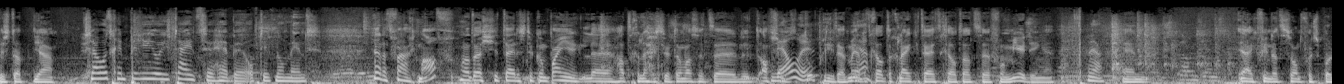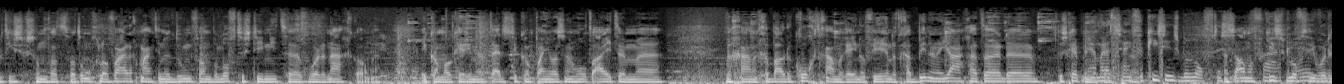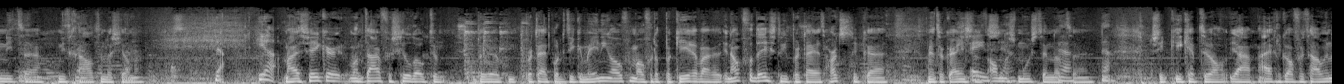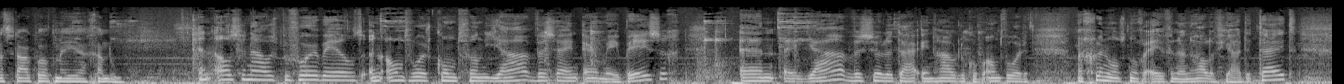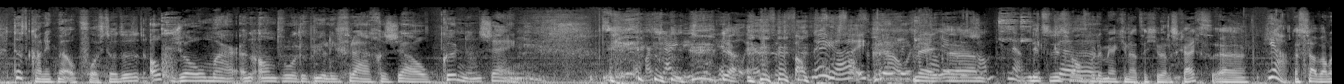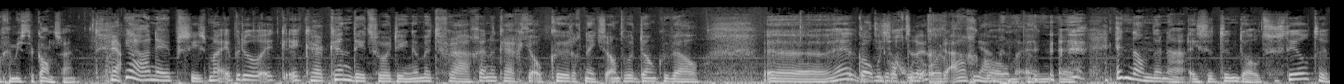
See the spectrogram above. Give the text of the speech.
Dus dat, ja, Zou het geen prioriteit eh, hebben op dit moment? Ja, dat vraag ik me af. Want als je tijdens de campagne eh, had geluisterd, dan was het eh, de absolute topprioriteit. Maar ja, Ja. dat geldt tegelijkertijd geldt dat eh, voor meer dingen. Ja. En ja, ik vind dat de Zandvoortse politiek zich soms wat, wat ongeloofwaardig maakt in het doen van beloftes die niet eh, worden nagekomen. Ik kan me ook herinneren, tijdens de campagne was een hot item. eh, we gaan een gebouwde krocht gaan we renoveren. En dat gaat binnen een jaar gaat er de, de schep in. Ja, maar dat zijn verkiezingsbeloftes. Dat zijn allemaal verkiezingsbeloften die worden niet, niet gehaald. En dat is jammer. Ja. Ja, Maar zeker, want daar verschilde ook de, de partijpolitieke mening over. Maar over dat parkeren waren in elk geval deze drie partijen het hartstikke eh, met elkaar eens, dat het anders ja. moest. En dat, Ja, eh, ja. Dus ik, ik heb er wel ja, eigenlijk wel vertrouwen in dat ze daar ook wel wat mee eh, gaan doen. En als er nou eens bijvoorbeeld een antwoord komt van... ja, we zijn ermee bezig en eh, ja, we zullen daar inhoudelijk op antwoorden... maar gun ons nog even een half jaar de tijd... dat kan ik me ook voorstellen dat het ook zomaar een antwoord op jullie vragen zou kunnen zijn. Martijn is nog heel Ja. erg van. Nee, ja, ik- ik- Nee, Ja, eh, dus- nou, dit, eh, antwoorden merk je dat je wel eens krijgt. Eh, Ja. Dat zou wel een gemiste kans zijn. Ja. Ja. nee, precies. Maar ik bedoel, ik, ik herken dit soort dingen met vragen. En dan krijg je ook keurig netjes antwoord. Dank u wel. Eh hè, komen dit is in goede terug. orde aangekomen. En, eh, en dan daarna is het een doodse stilte.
